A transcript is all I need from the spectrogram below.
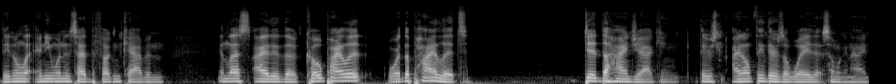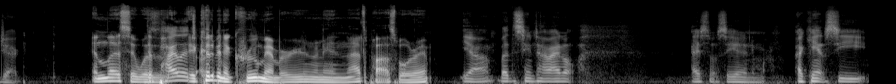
they don't let anyone inside the fucking cabin unless either the co-pilot or the pilot did the hijacking there's i don't think there's a way that someone can hijack Unless it was The pilot. it could have been a crew member. I mean, that's possible, right? Yeah, but at the same time, I don't. I just don't see it anymore. I can't see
